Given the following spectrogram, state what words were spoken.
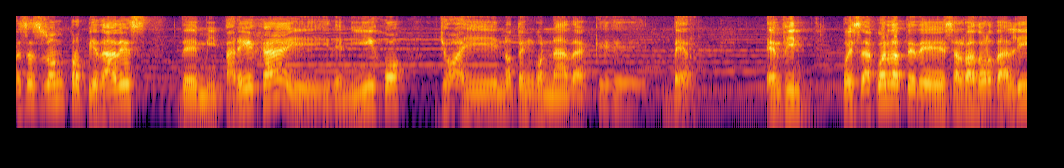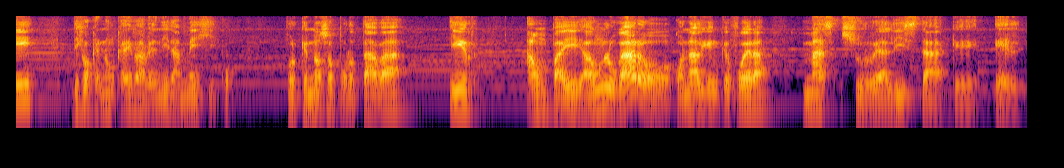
esas son propiedades de mi pareja y de mi hijo. Yo ahí no tengo nada que ver. En fin, pues acuérdate de Salvador Dalí, dijo que nunca iba a venir a México porque no soportaba ir a un país, a un lugar o con alguien que fuera más surrealista que él.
